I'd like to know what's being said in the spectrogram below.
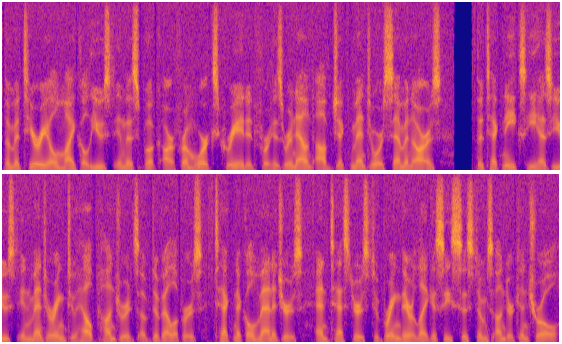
The material Michael used in this book are from works created for his renowned Object Mentor seminars, the techniques he has used in mentoring to help hundreds of developers, technical managers, and testers to bring their legacy systems under control.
